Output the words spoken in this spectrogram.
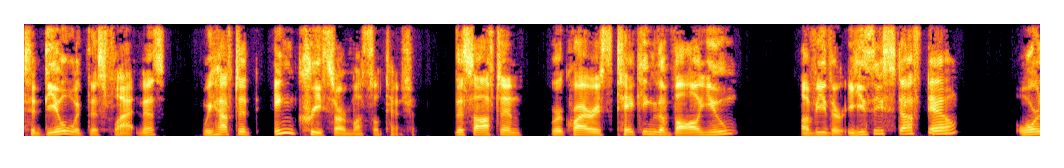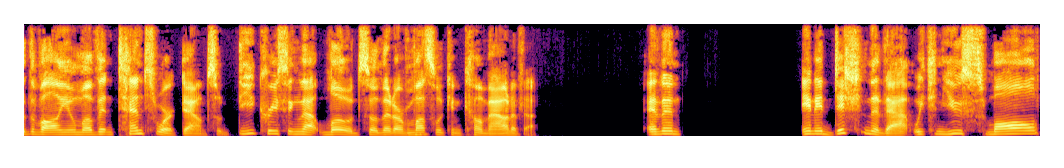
to deal with this flatness, we have to increase our muscle tension. This often requires taking the volume of either easy stuff down or the volume of intense work down. So decreasing that load so that our muscle can come out of it. And then in addition to that, we can use small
